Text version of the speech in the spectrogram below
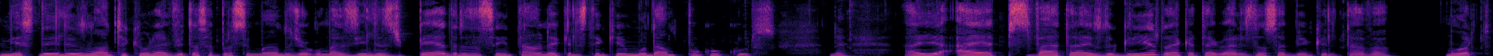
nisso daí eles notam que o navio está se aproximando de algumas ilhas de pedras assim e tal, né? Que eles têm que mudar um pouco o curso, né? Aí a Epps vai atrás do Greer, né? Que até agora eles não sabiam que ele estava morto,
